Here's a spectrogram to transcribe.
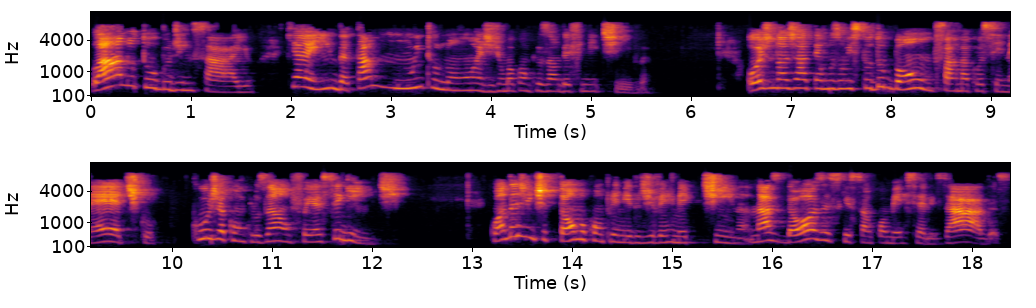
lá no tubo de ensaio, que ainda está muito longe de uma conclusão definitiva. Hoje nós já temos um estudo bom farmacocinético cuja conclusão foi a seguinte: quando a gente toma o comprimido de vermectina nas doses que são comercializadas,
